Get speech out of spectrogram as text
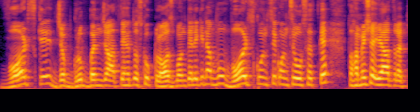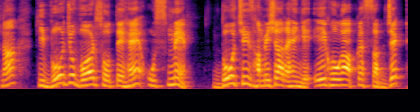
वर्ड्स के जब ग्रुप बन जाते हैं तो उसको क्लॉज बनते हैं, लेकिन अब वो वर्ड्स कौन से कौन से हो सकते हैं? तो हमेशा याद रखना कि वो जो वर्ड्स होते हैं, उसमें दो चीज़ हमेशा रहेंगे। एक होगा आपका सब्जेक्ट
